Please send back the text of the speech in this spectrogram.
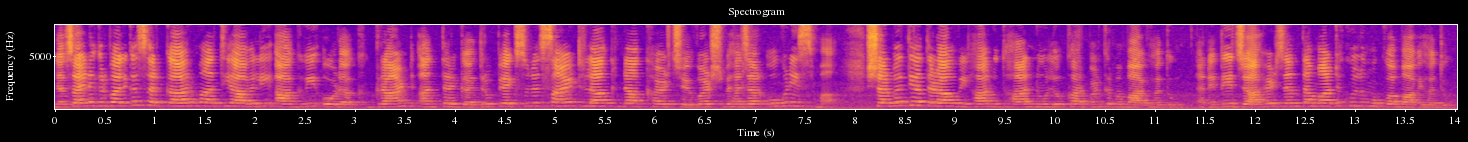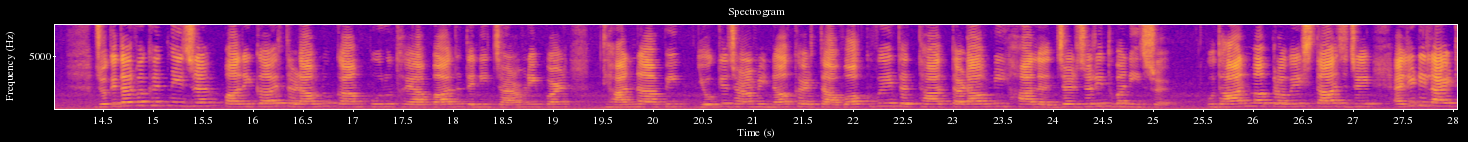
નવસારી નગરપાલિકા સરકારમાંથી આવેલી આગવી ઓળખ ગ્રાન્ટ અંતર્ગત રૂપિયા એકસો ને સાઠ લાખના ખર્ચે વર્ષ બે હજાર ઓગણીસમાં શરબતિયા તળાવ વિહાર ઉધારનું લોકાર્પણ કરવામાં આવ્યું હતું અને તે જાહેર જનતા માટે ખુલ્લું મૂકવામાં આવ્યું હતું. જોકે દર વખતની જેમ પાલિકાએ તળાવનું કામ પૂરું થયા બાદ તેની જાળવણી પણ ધ્યાન ન આપી. યોગ્ય જાળવણી ન કરતા વોકવે તથા તળાવની હાલત જર્જરિત બની છે. ઉદ્યાનમાં પ્રવેશતા જ જે એલઈડી લાઇટ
